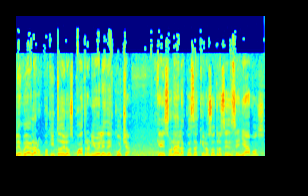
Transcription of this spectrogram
les voy a hablar un poquito de los cuatro niveles de escucha, que es una de las cosas que nosotros enseñamos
